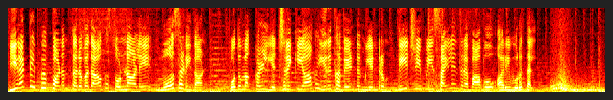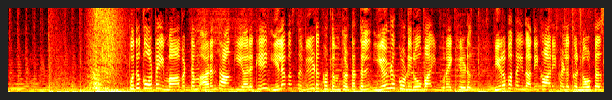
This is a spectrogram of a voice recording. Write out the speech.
இரட்டிப்பு பணம் தருவதாக சொன்னாலே மோசடிதான். பொதுமக்கள் எச்சரிக்கையாக இருக்க வேண்டும் என்றும் டிஜிபி சைலேந்திரபாபு அறிவுறுத்தல். புதுக்கோட்டை மாவட்டம் அறந்தாங்கி அருகே இலவச வீடு கட்டும் திட்டத்தில் ஏழு கோடி ரூபாய் முறைகேடு. இருபத்தைந்து அதிகாரிகளுக்கு நோட்டீஸ்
